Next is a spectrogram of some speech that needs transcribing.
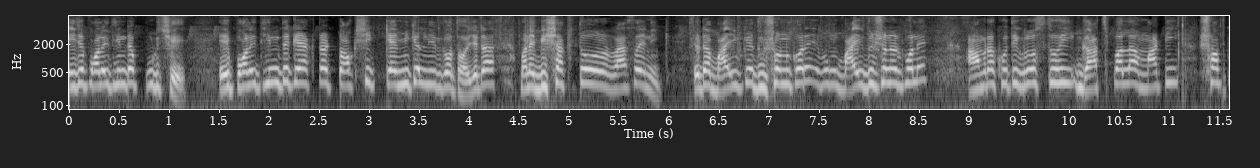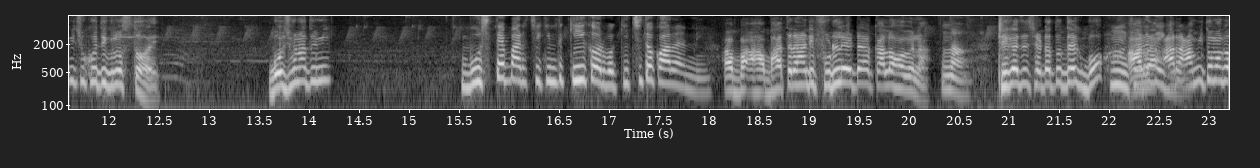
এই যে পলিথিনটা পুড়ছে, এই পলিথিন থেকে একটা টক্সিক কেমিক্যাল নির্গত হয়, যেটা মানে বিষাক্ত রাসায়নিক এটা বায়ুকে দূষণ করে এবং বায়ু দূষণের ফলে আমরা ক্ষতিগ্রস্ত হই। গাছপালা, মাটি সব কিছু ক্ষতিগ্রস্ত হয়। বোঝো না তুমি? বুঝতে পারছি কিন্তু কি করব? কিছু তো করার নেই। ভাতের হাঁড়ি ফুটলে এটা কালো হবে না। না। ঠিক আছে সেটা তো দেখব। আর আর আমি তোমাকে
